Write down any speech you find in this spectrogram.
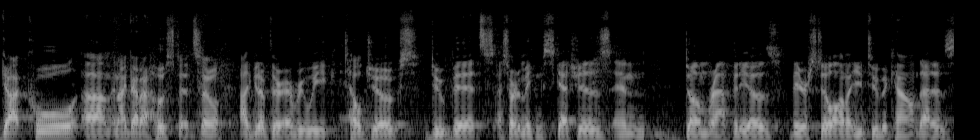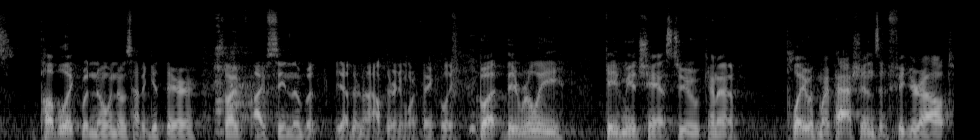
got cool, um, and I got to host it. So I'd get up there every week, tell jokes, do bits. I started making sketches and dumb rap videos. They are still on a YouTube account that is public, but no one knows how to get there. So I've, I've seen them, but yeah, they're not out there anymore, thankfully. But they really gave me a chance to kind of play with my passions and figure out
